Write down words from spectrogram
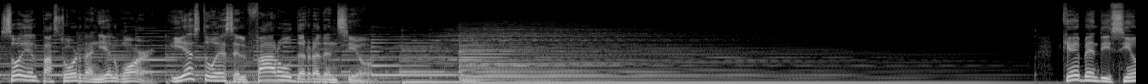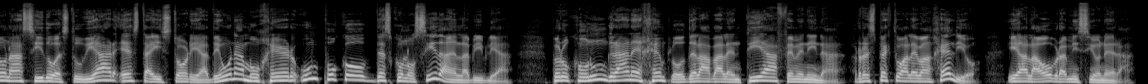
Soy el pastor Daniel Warren y esto es el faro de redención. Qué bendición ha sido estudiar esta historia de una mujer un poco desconocida en la Biblia, pero con un gran ejemplo de la valentía femenina respecto al Evangelio y a la obra misionera.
